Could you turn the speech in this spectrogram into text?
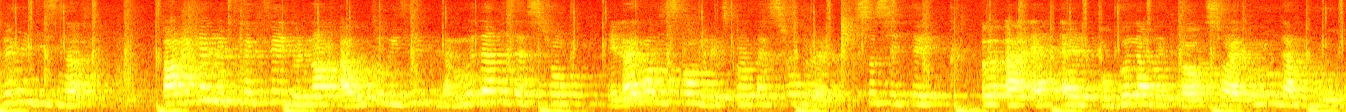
2019 par lequel le préfet de l'Ain a autorisé la modernisation et l'agrandissement de l'exploitation de la société EARL au bonheur des ports sur la commune d'Argouny.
